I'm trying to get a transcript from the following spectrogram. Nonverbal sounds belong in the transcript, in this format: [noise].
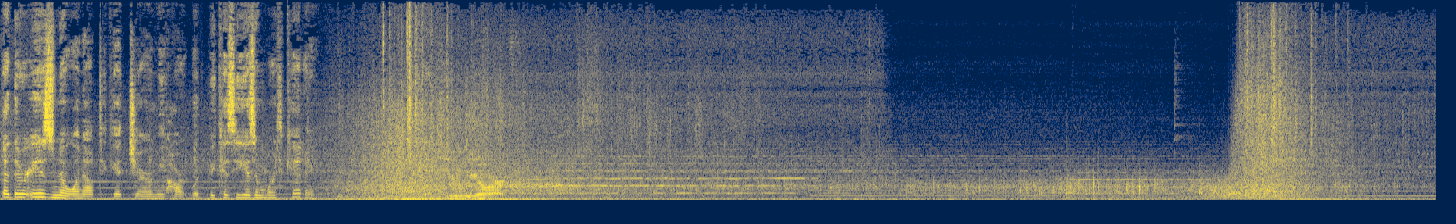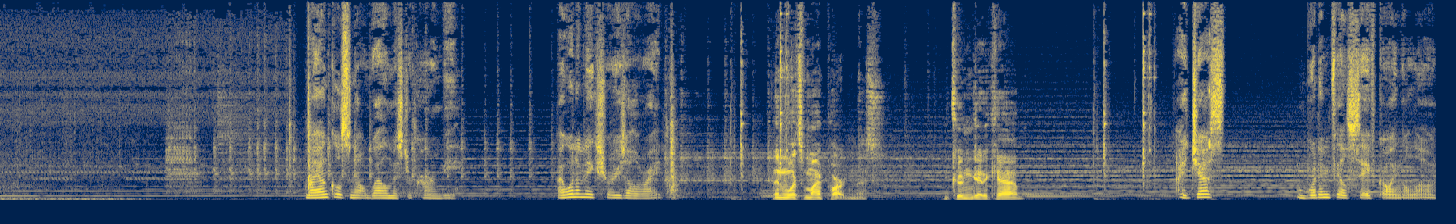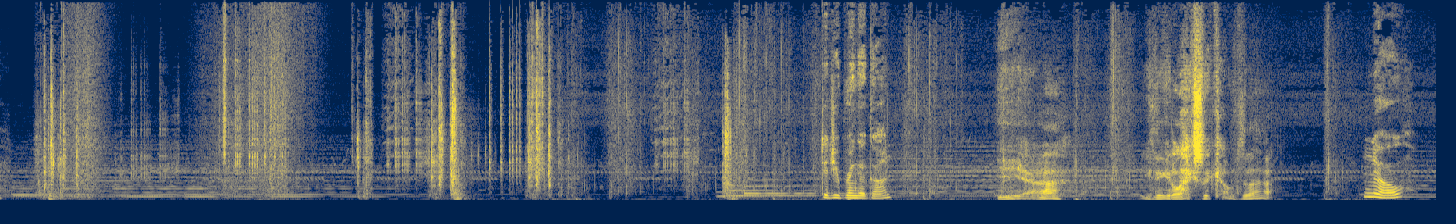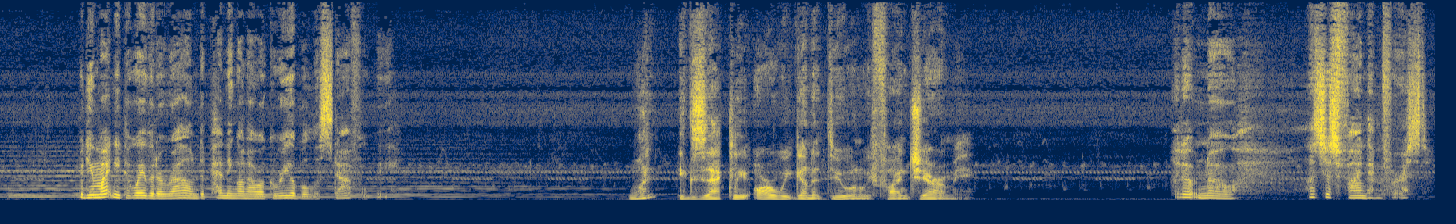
That there is no one out to get Jeremy Hartwood because he isn't worth getting. Here we are. My uncle's not well, Mr. Carnby. I want to make sure he's all right. Then what's my part in this? You couldn't get a cab? I just wouldn't feel safe going alone. Did you bring a gun? Yeah. You think it'll actually come to that? No. But you might need to wave it around depending on how agreeable the staff will be. What exactly are we gonna do when we find Jeremy? I don't know. Let's just find him first.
